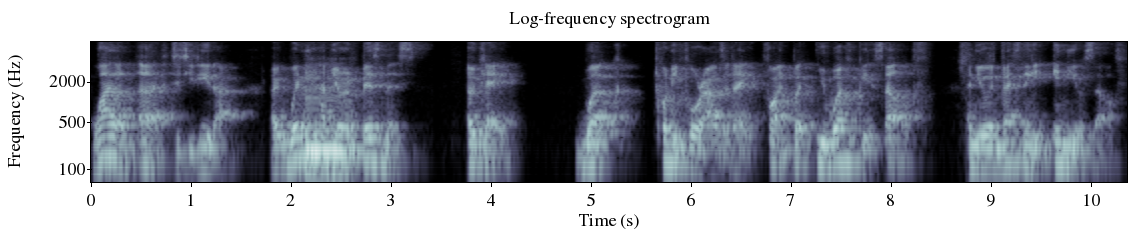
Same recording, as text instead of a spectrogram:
why on earth did you do that? Like when you mm. have your mm. own business, okay, work twenty four hours a day, fine, but you're working for yourself and you're investing in yourself.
